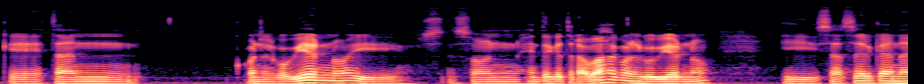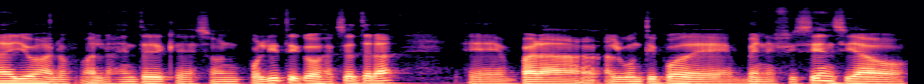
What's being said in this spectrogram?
que están con el gobierno y son gente que trabaja con el gobierno y se acercan a ellos, a, los, a la gente que son políticos, etcétera, eh, para algún tipo de beneficencia o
